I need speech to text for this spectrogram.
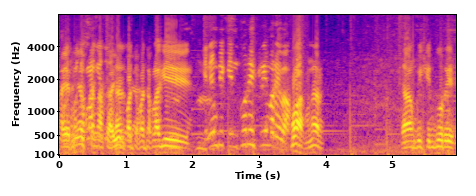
Airnya setengah gayung. kocok-kocok lagi. Ini yang bikin gurih creamer ya bang? Wah, benar. Yang bikin gurih.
